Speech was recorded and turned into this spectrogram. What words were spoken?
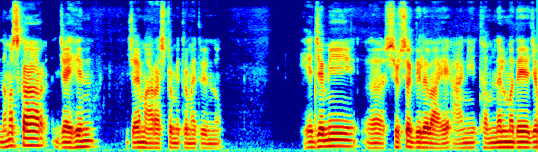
नमस्कार जय हिंद जय महाराष्ट्र मित्रमैत्रिणींनो. हे जे मी शीर्षक दिलेलं आहे आणि थमनेलमध्ये जे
